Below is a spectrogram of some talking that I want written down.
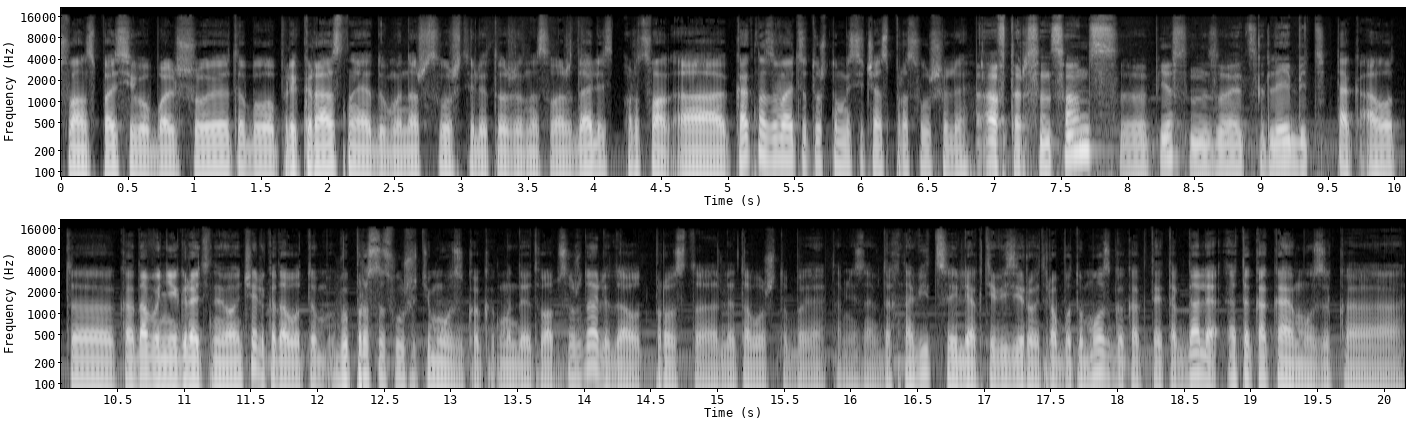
Руслан, спасибо большое. Это было прекрасно. Я думаю, наши слушатели тоже наслаждались. Руслан, а как называется то, что мы сейчас прослушали? Автор Сенсанс, э, пьеса называется «Лебедь». Так, а вот э, когда вы не играете на виолончели, когда вот вы просто слушаете музыку, как мы до этого обсуждали, да, вот просто для того, чтобы, там, не знаю, вдохновиться или активизировать работу мозга как-то и так далее, это какая музыка?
